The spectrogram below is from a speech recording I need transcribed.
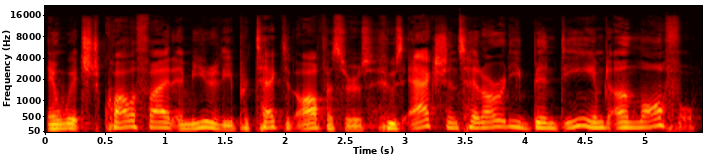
in which qualified immunity protected officers whose actions had already been deemed unlawful.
